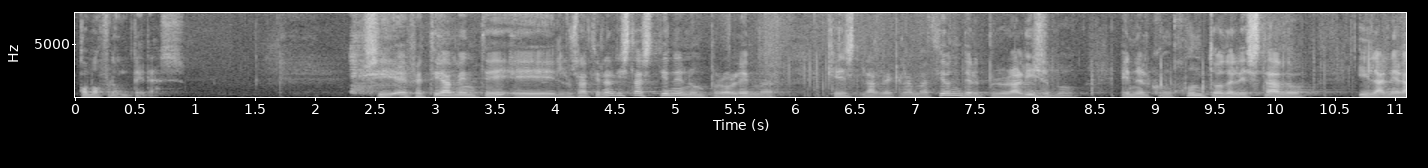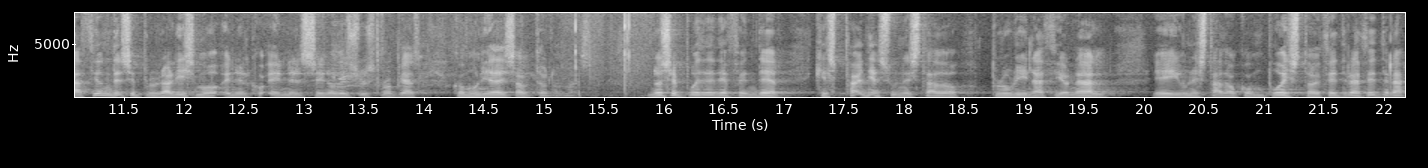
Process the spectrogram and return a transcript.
como fronteras? Sí, efectivamente, eh, los nacionalistas tienen un problema que es la reclamación del pluralismo en el conjunto del Estado y la negación de ese pluralismo en el, seno de sus propias comunidades autónomas. No se puede defender que España es un Estado plurinacional eh, un Estado compuesto, etcétera, etcétera,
